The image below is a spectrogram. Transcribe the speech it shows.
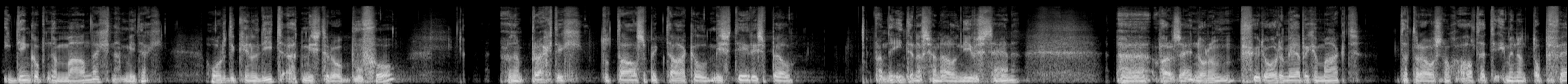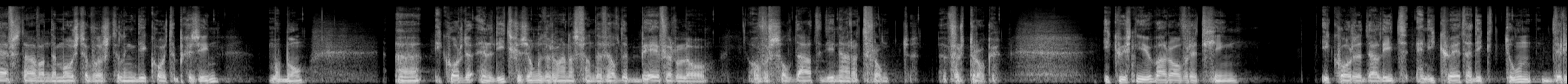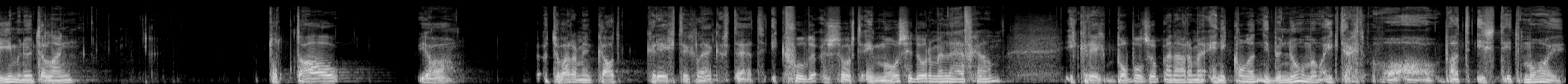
Ik denk op een maandag namiddag hoorde ik een lied uit Mr. Buffo. Was een prachtig totaalspektakel, mysteriespel van de internationale nieuwe scène. eh, waar zij enorm furoren mee hebben gemaakt. Dat trouwens nog altijd in mijn top 5 staat van de mooiste voorstellingen die ik ooit heb gezien. Maar bon. Eh, ik hoorde een lied gezongen door Wannes van de Velde, Beverlo. Over soldaten die naar het front eh, vertrokken. Ik wist niet waarover het ging. Ik hoorde dat lied en ik weet dat ik toen drie minuten lang totaal ja, het warm en koud kreeg tegelijkertijd. Ik voelde een soort emotie door mijn lijf gaan. Ik kreeg bobbels op mijn armen en ik kon het niet benoemen. Maar ik dacht, wow, wat is dit mooi.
